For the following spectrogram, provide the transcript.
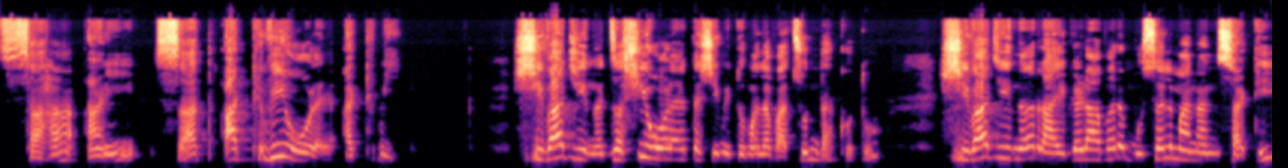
सहा आणि सात आठवी ओळ आहे आठवी. शिवाजीनं जशी ओळ आहे तशी मी तुम्हाला वाचून दाखवतो. शिवाजीनं रायगडावर मुसलमानांसाठी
